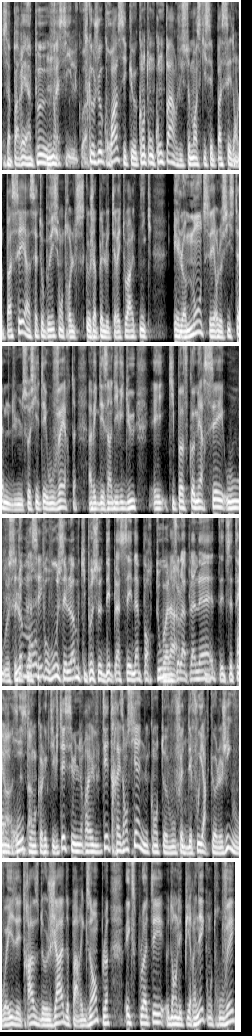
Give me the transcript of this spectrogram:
ça paraît un peu Non. facile, quoi. Ce que je crois, c'est que quand on compare justement à ce qui s'est passé dans le passé, à cette opposition entre ce que j'appelle le territoire ethnique et l'homme-monde, c'est-à-dire le système d'une société ouverte avec des individus et qui peuvent commercer ou se L'homme déplacer. monde, pour vous, c'est l'homme qui peut se déplacer n'importe où Voilà. sur la planète, etc. en groupe ou en collectivité, c'est une réalité très ancienne. Quand vous faites des fouilles archéologiques, vous voyez des traces de jade, par exemple, exploitées dans les Pyrénées qu'on trouvait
